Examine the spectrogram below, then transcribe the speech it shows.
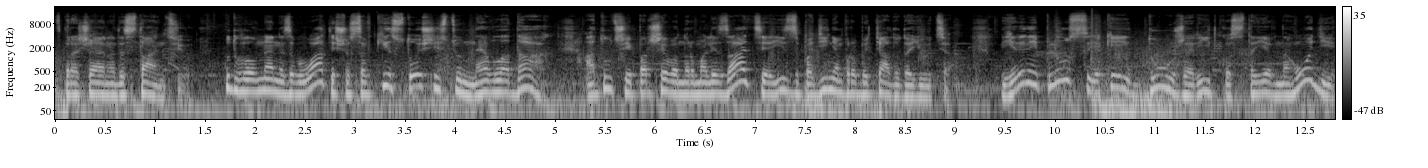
втрачає на дистанцію. Тут головне не забувати, що савки з точністю не в ладах, а тут ще й паршива нормалізація із падінням пробиття додаються. Єдиний плюс, який дуже рідко стає в нагоді,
